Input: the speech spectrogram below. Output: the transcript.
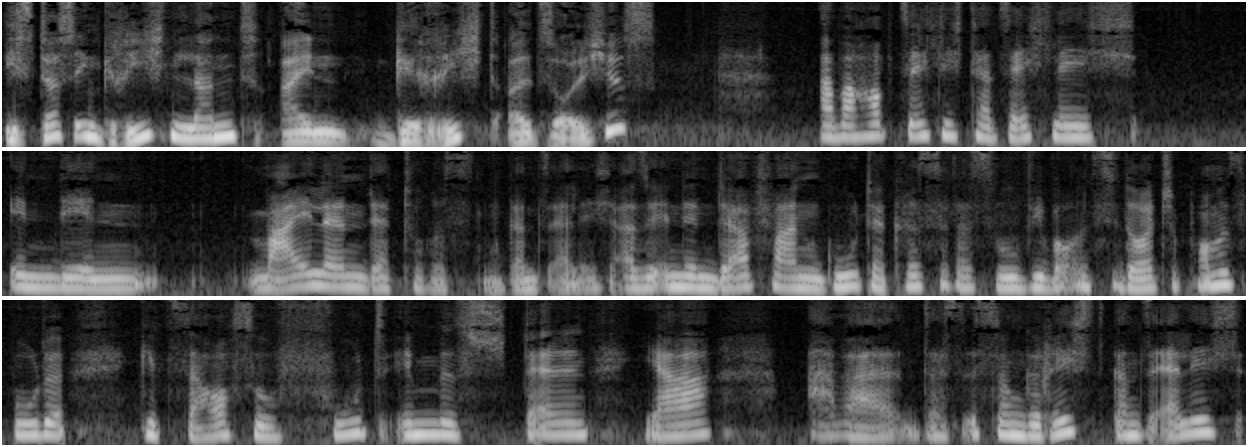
Ist das in Griechenland ein Gericht als solches? Aber hauptsächlich tatsächlich in den Meilen der Touristen, ganz ehrlich. Also in den Dörfern, gut, da kriegst du das so wie bei uns die deutsche Pommesbude, gibt's da auch so Food-Imbissstellen, ja. Aber das ist so ein Gericht, ganz ehrlich,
